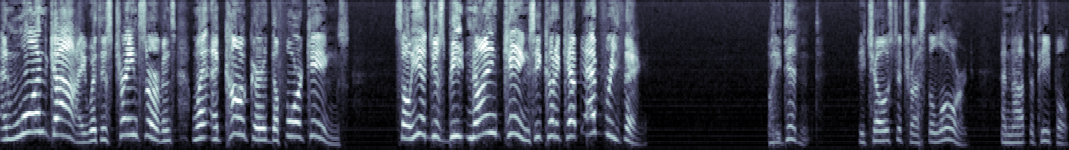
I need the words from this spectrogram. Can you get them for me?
And one guy with his trained servants went and conquered the four kings. So he had just beat nine kings. He could have kept everything. But he didn't. He chose to trust the Lord and not the people.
